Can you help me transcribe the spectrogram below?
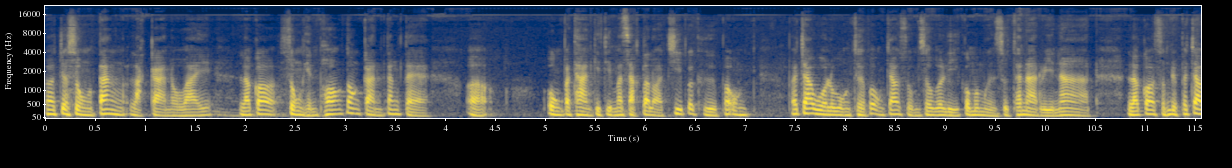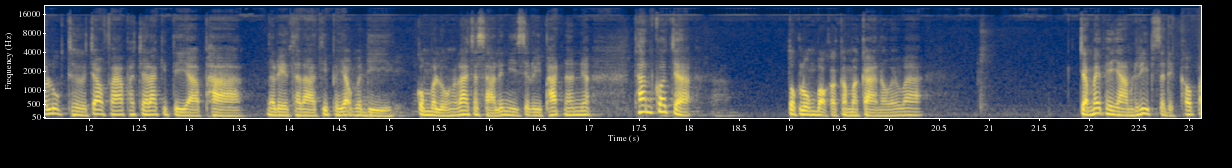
เราจะทรงตั้งหลักการเอาไว้ แล้วก็ทรงเห็นพ้องต้องกันตั้งแต่เอ่อองค์ประธานกิตติมศักดิ์ตลอดชีพก็คือพระองค์พระเจ้าวรวงศ์เธอพระองค์เจ้าสมสวรีกรมหมื่นสุทธนารีนาถแล้วก็สมเด็จพระเจ้าลูกเธอเจ้าฟ้าพัชรกิติยาภานเรนทราธิปยวดีกรมหลวงราชสารินีสิริพัฒน์นั้นเนี่ยท่านก็จะ ตกลงบอกกับกรรมการเอาไว้ว่า จะไม่พยายามรีบเสด็จเข้าไป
